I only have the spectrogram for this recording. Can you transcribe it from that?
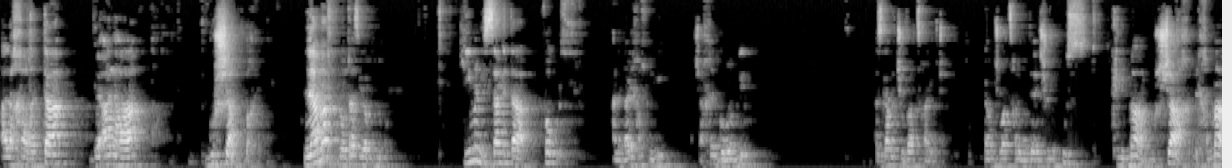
על החרטה ועל הבושה בכם. למה? מאותה סיבה בדיוק. כי אם אני שם את הפוקוס על התהליך הפנימי שהחטא גורם לי, אז גם התשובה צריכה להיות שם. גם התשובה צריכה לבטא איזשהו מאוס, כלימה, בושה, נחמה.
